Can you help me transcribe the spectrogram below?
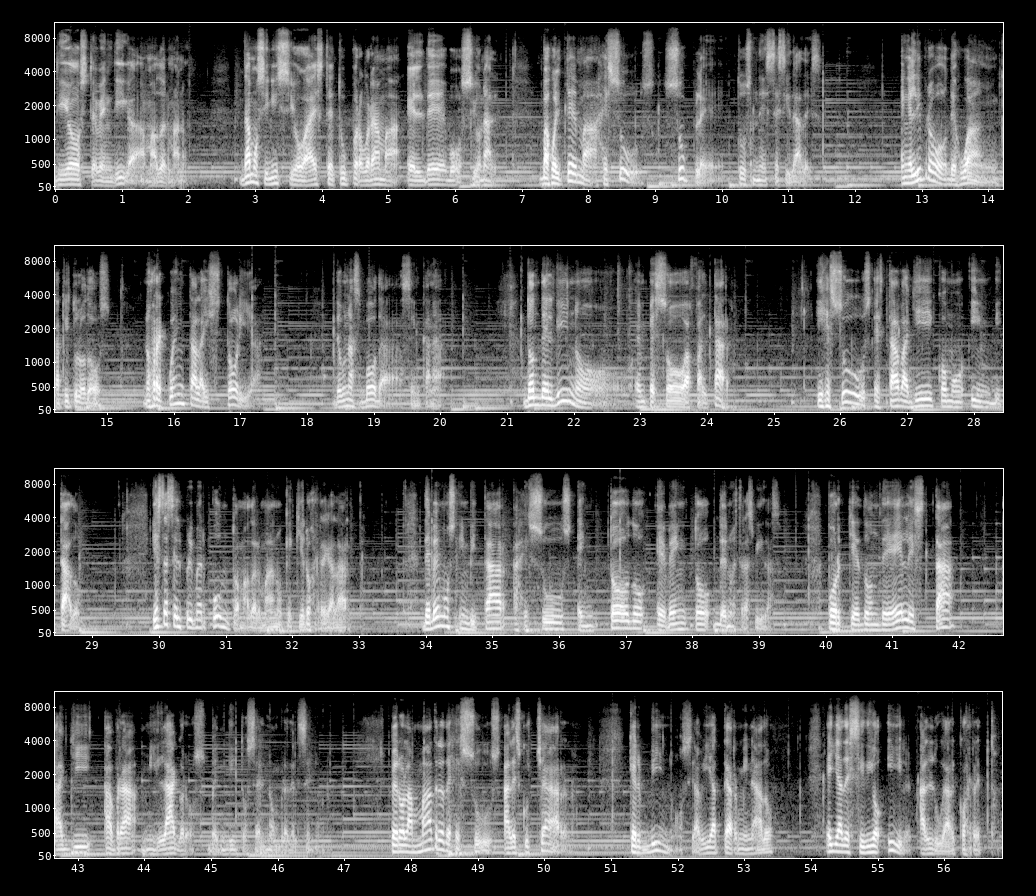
Dios te bendiga, amado hermano. Damos inicio a este tu programa, el devocional, bajo el tema Jesús suple tus necesidades. En el libro de Juan, capítulo 2, nos recuenta la historia de unas bodas en Caná, donde el vino empezó a faltar y Jesús estaba allí como invitado y este es el primer punto, amado hermano, que quiero regalarte. Debemos invitar a Jesús en todo evento de nuestras vidas, porque donde Él está, allí habrá milagros. Bendito sea el nombre del Señor. Pero la madre de Jesús, al escuchar que el vino se había terminado, ella decidió ir al lugar correcto.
